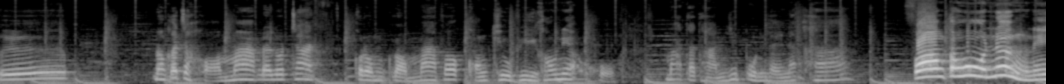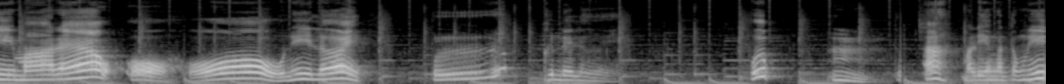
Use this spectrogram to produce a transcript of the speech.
ปึ๊บมันก็จะหอมมากและรสชาติกลมกล่อมมากเพราะของ QP เขาเนี่ยโอ้โหมาตรฐานญี่ปุ่นเลยนะคะ ฟองเต้าหู้นึ่งนี่มาแล้ว โอ้โห นี่เลยปึ๊บขึ้นได้เลยปึ๊บอืมอะมาเรียงกันตรงนี้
